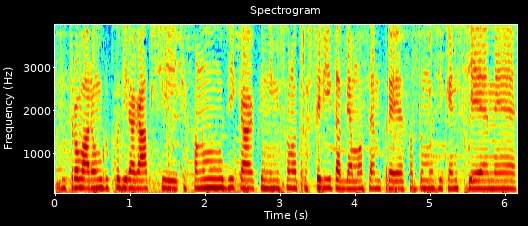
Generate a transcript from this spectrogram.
di, trovare un gruppo di ragazzi che fanno musica, quindi mi sono trasferita, abbiamo sempre fatto musica insieme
